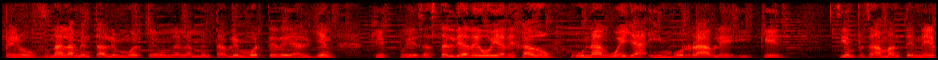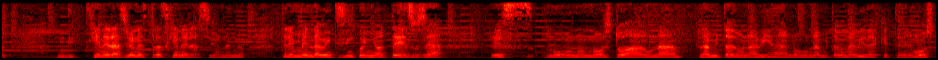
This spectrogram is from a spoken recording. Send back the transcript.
Pero fue una lamentable muerte, una lamentable muerte de alguien que pues hasta el día de hoy ha dejado una huella imborrable y que siempre se va a mantener generaciones tras generaciones, ¿no? Tremenda 25 añotes, o sea, es no no no es toda una la mitad de una vida no la mitad de una vida que tenemos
